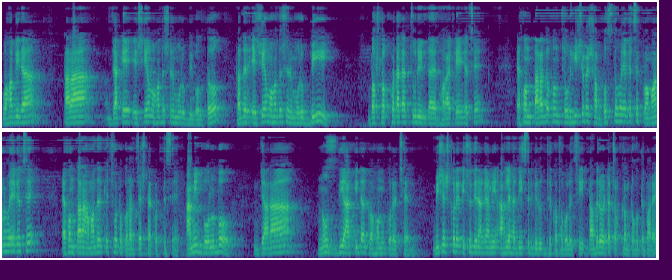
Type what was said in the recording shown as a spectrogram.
ওয়াহাবিরা তারা যাকে এশিয়া মহাদেশের মুরব্বী বলতো, তাদের এশিয়া মহাদেশের মুরব্বী দশ লক্ষ টাকা চুরির দায়ে ধরা খেয়ে গেছে। এখন তারা যখন চোর হিসেবে সাব্যস্ত হয়ে গেছে, প্রমাণ হয়ে গেছে, এখন তারা আমাদেরকে ছোট করার চেষ্টা করতেছে। আমি বলব, যারা নজদি আকিদা গ্রহণ করেছেন বিশেষ করে কিছুদিন আগে আমি আহলে হাদিসের বিরুদ্ধে কথা বলেছি, তাদেরও এটা চক্রান্ত হতে পারে।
